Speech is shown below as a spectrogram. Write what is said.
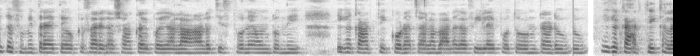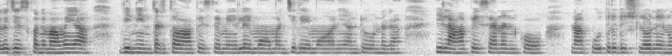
ఇక సుమిత్ర అయితే ఒక్కసారిగా షాక్ అయిపోయి అలా ఆలోచిస్తూనే ఉంటుంది. ఇక కార్తీక్ కూడా చాలా బాధగా ఫీల్ అయిపోతూ ఉంటాడు. ఇక కార్తీక్ కలగజేసుకొని మామయ్య దీన్ని ఇంతటితో ఆపేస్తే మేలేమో మంచిదేమో అని అంటూ ఉండగా ఇలా ఆపేశాననుకో నా కూతురు దృష్టిలో నేను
